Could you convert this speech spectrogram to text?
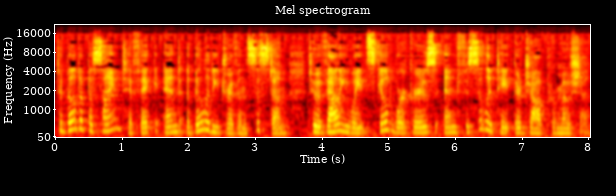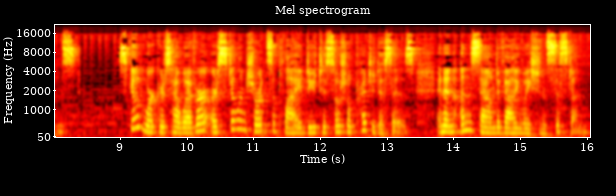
to build up a scientific and ability driven system to evaluate skilled workers and facilitate their job promotions. Skilled workers, however, are still in short supply due to social prejudices and an unsound evaluation system.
